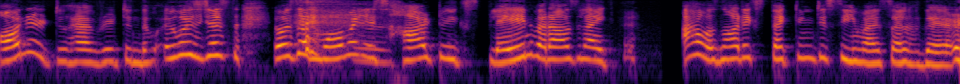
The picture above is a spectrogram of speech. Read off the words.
honored to have written the. It was just, it was a moment. It's hard to explain, but I was like, I was not expecting to see myself there.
